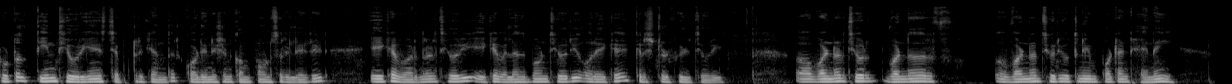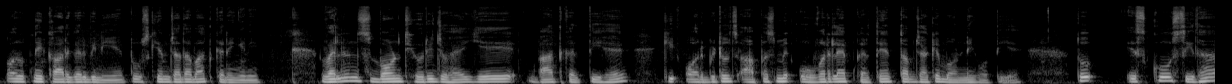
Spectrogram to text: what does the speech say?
टोटल तीन थ्योरी हैं इस चैप्टर के अंदर कोऑर्डिनेशन कंपाउंड से रिलेटेड एक है वर्नर थ्योरी एक है वैलेंस बॉन्ड थ्योरी और एक है crystal field theory Werner theory Werner Werner theory उतनी इम्पोर्टेंट है नहीं और उतनी कारगर भी नहीं है तो उसकी हम ज़्यादा बात करेंगे नहीं। वैलेंस बॉन्ड थ्योरी जो है, ये बात करती है कि ऑर्बिटल्स आपस में ओवरलैप करते हैं, तब जाके बॉन्डिंग होती है। तो इसको सीधा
